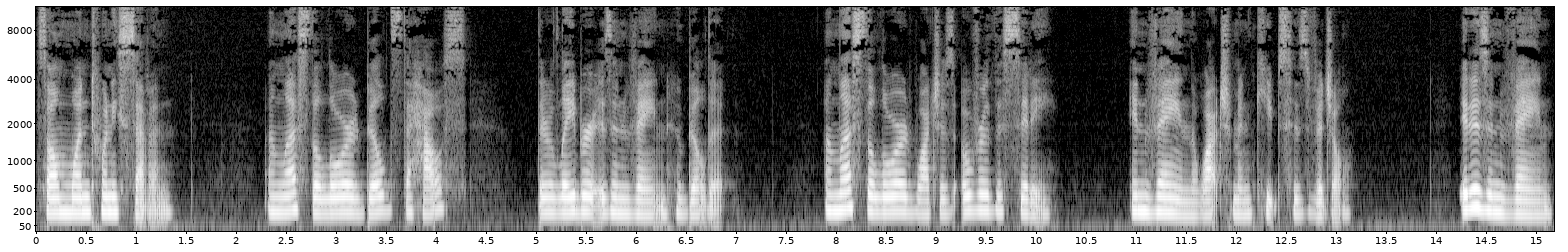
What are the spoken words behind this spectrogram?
Psalm 127 Unless the Lord builds the house, their labor is in vain who build it. Unless the Lord watches over the city, in vain the watchman keeps his vigil. It is in vain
